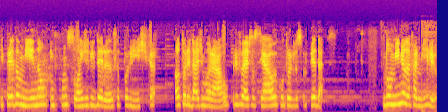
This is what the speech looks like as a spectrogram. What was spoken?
e predominam em funções de liderança política, autoridade moral, privilégio social e controle das propriedades. No domínio da família,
